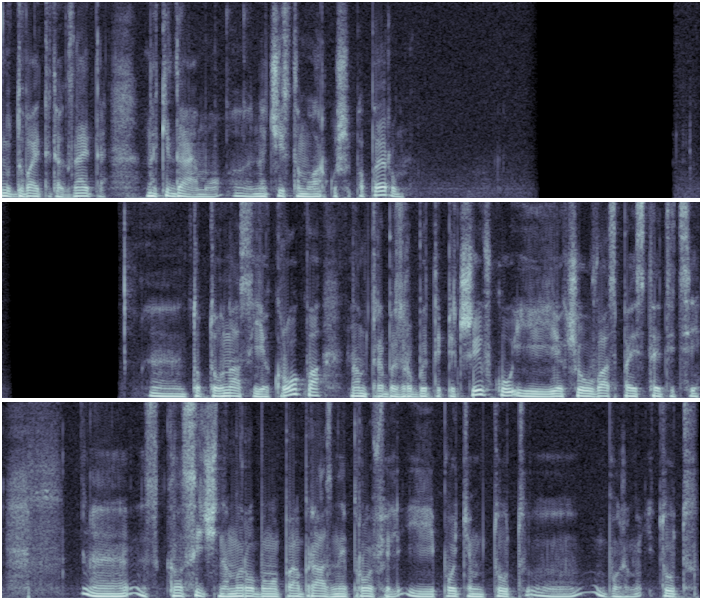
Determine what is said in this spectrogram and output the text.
ну давайте так, знаєте, накидаємо е, на чистому аркуші паперу. Е, Тобто у нас є кроква, нам треба зробити підшивку, і якщо у вас по естетиці е, класично ми робимо П-образний профіль, і потім тут, боже мій, і тут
